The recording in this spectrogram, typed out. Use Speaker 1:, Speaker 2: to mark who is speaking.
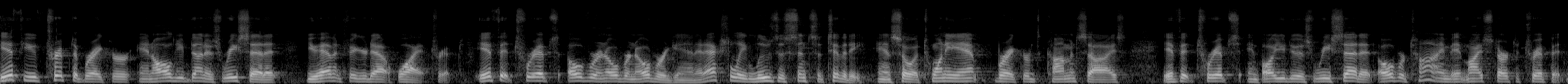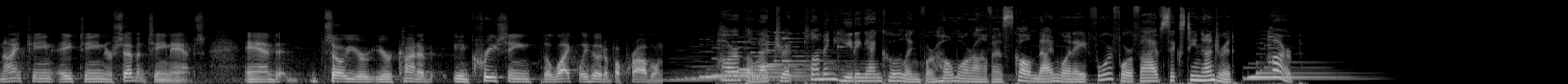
Speaker 1: If you've tripped a breaker and all you've done is reset it, you haven't figured out why it tripped. If it trips over and over and over again, it actually loses sensitivity. And so a 20 amp breaker, the common size, if it trips and all you do is reset it, over time it might start to trip at 19, 18, or 17 amps. And so you're, you're kind of increasing the likelihood of a problem.
Speaker 2: Harp Electric Plumbing, Heating, and Cooling for home or office. Call 918 445 1600. Harp.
